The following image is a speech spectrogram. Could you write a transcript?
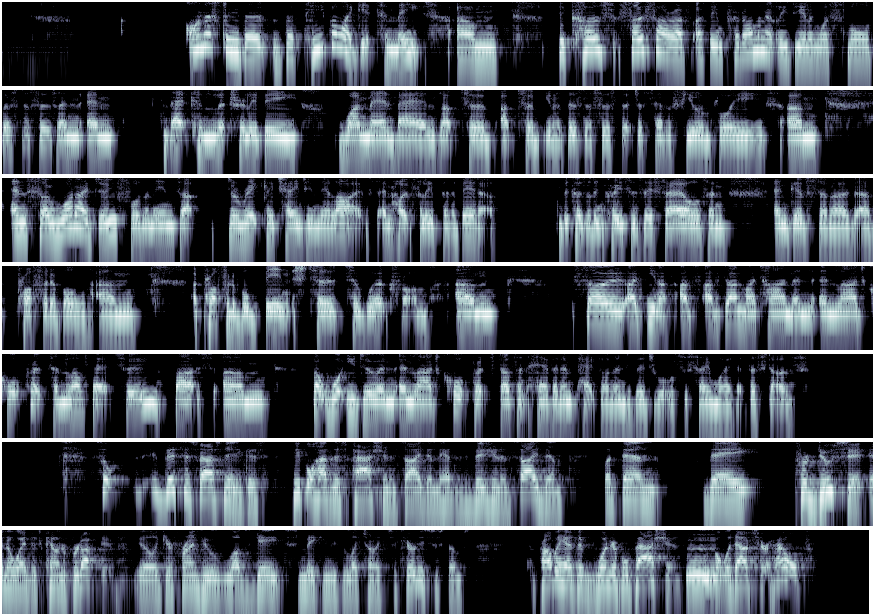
Honestly, the the people I get to meet. Um, because so far I've, I've been predominantly dealing with small businesses and, and that can literally be one man bands up to up to you know businesses that just have a few employees. Um, and so what i do for them ends up directly changing their lives and hopefully for the better because it increases their sales and and gives them a, a profitable um, a profitable bench to to work from. Um, so I, you know, I've I've done my time in, in large corporates and love that too. But um, but what you do in, in large corporates doesn't have an impact on individuals the same way that this does. So this is fascinating because people have this passion inside them, they have this vision inside them, but then they produce it in a way that's counterproductive. You know, like your friend who loves Gates making these electronic security systems probably has a wonderful passion, mm. but without your help,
